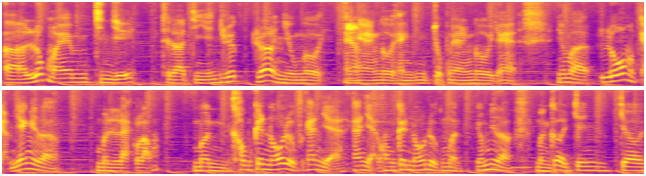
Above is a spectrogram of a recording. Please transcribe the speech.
ờ, lúc mà em trình diễn thì là trình diễn rất rất là nhiều người hàng Yeah. ngàn người hàng chục ngàn người chẳng hạn. Nhưng mà lúc mà cảm giác như là mình lạc lõng mình không kết nối được với khán giả khán giả không kết nối được với mình. Giống như là mình cứ ở trên chơi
